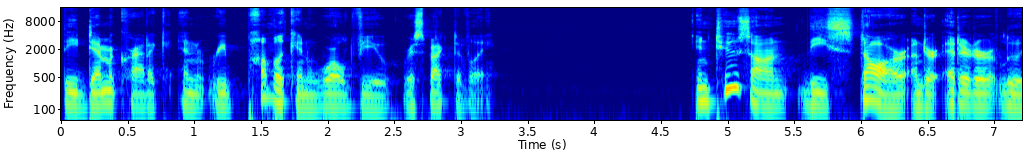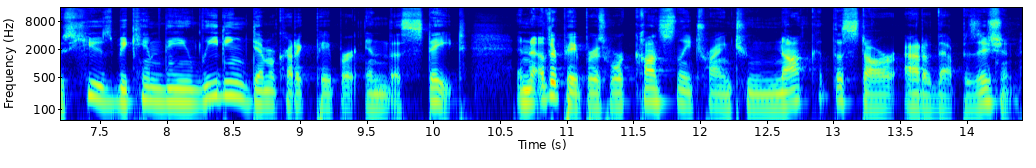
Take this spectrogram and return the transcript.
the Democratic and Republican worldview, respectively. In Tucson, the Star, under editor Louis Hughes, became the leading Democratic paper in the state, and other papers were constantly trying to knock the Star out of that position.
